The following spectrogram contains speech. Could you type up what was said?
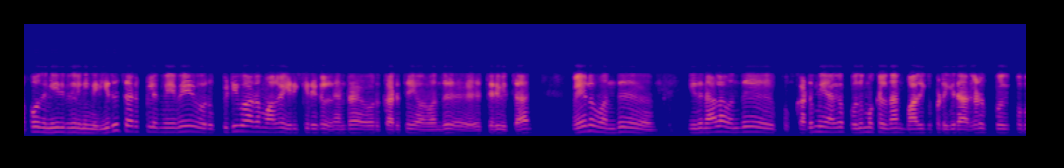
அப்போது நீதிபதிகள் நீங்கள் இரு தரப்பிலுமே ஒரு பிடிவாதமாக இருக்கிறீர்கள் என்ற ஒரு கருத்தை அவர் வந்து தெரிவித்தார். மேலும் வந்து இதனால வந்து கடுமையாக பொதுமக்கள் தான் பாதிக்கப்படுகிறார்கள். இப்போ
